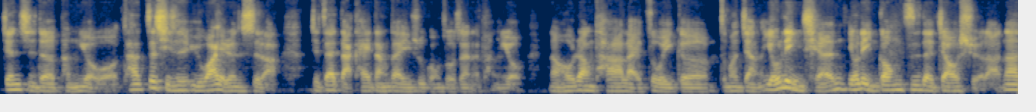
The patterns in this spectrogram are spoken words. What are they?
兼职的朋友哦，他这其实雨蛙也认识啦，就在打开当代艺术工作站的朋友，然后让他来做一个怎么讲，有领钱、有领工资的教学啦，那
